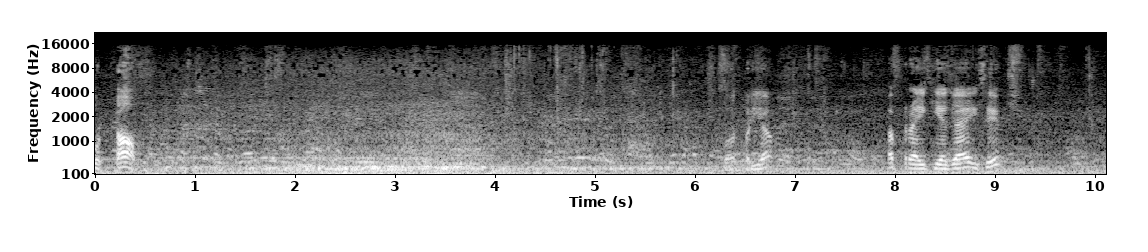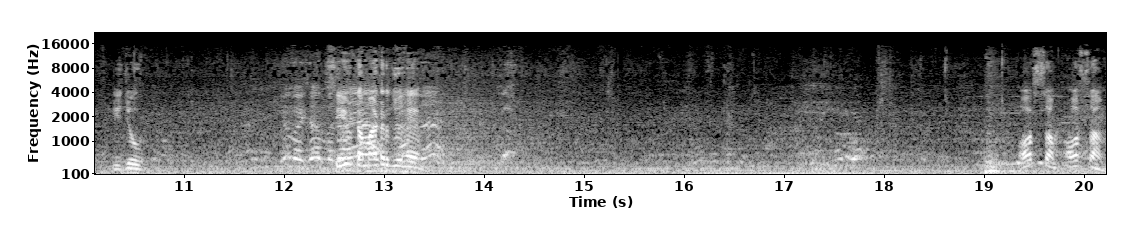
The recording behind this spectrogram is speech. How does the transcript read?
टॉपो टॉप बहुत बढ़िया। अब ट्राई किया जाए इसे। ये जो सेव टमाटर जो है। औसम औसम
